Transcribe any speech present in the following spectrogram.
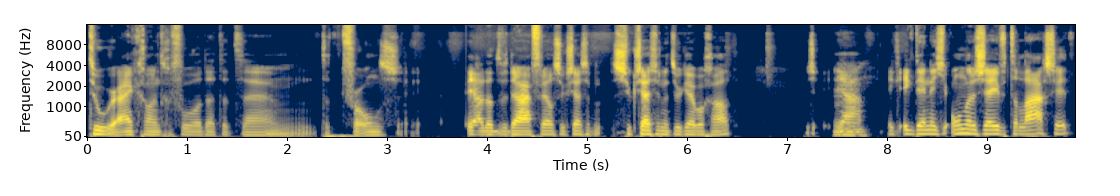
Tour eigenlijk gewoon het gevoel had dat het ehm, dat voor ons... Ja, dat we daar veel succes, successen natuurlijk hebben gehad. Dus ja, Mhm. ik, ik denk dat je onder de 7 te laag zit.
